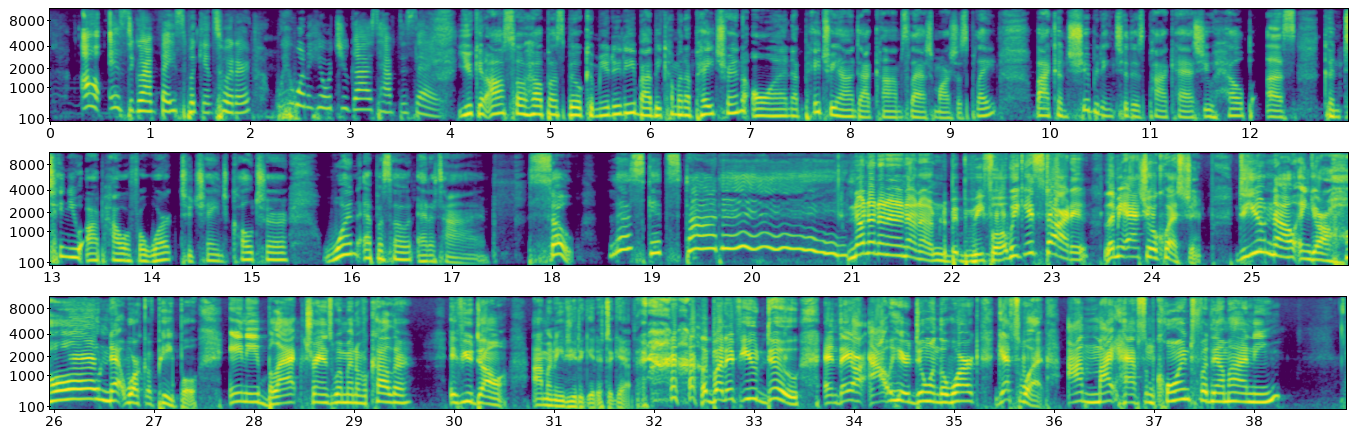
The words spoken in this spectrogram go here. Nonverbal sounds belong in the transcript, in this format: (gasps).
Instagram, Facebook, and Twitter. We want to hear what you guys have to say. You can also help us build community by becoming a patron on patreon.com slash Marsha's Plate. By contributing to this podcast, you help us continue our powerful work to change culture one episode at a time. So let's get started. No, no, no, no, no, no. B- before we get started, let me ask you a question. Do you know in your whole network of people any black trans women of color? If you don't, I'm gonna need you to get it together. (laughs) but if you do, and they are out here doing the work, guess what? I might have some coins for them, honey.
